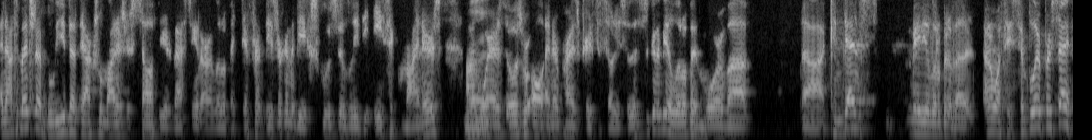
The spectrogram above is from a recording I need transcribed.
and not to mention, I believe that the actual miners yourself that you're investing in are a little bit different. These are going to be exclusively the ASIC miners, um, right. whereas those were all enterprise grade facilities. So this is going to be a little bit more of a uh, condensed, maybe a little bit of a, I don't want to say simpler per se,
